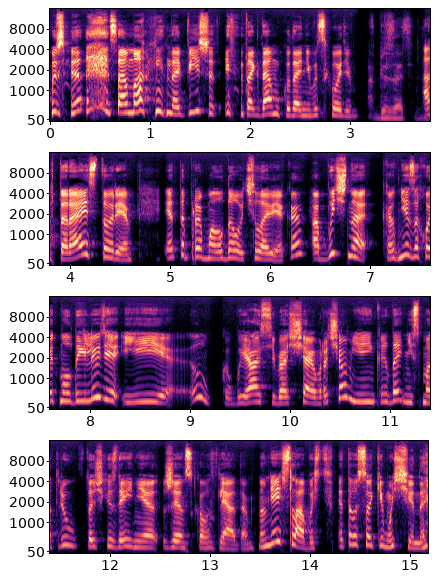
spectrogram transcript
уже сама мне напишет, и тогда мы куда-нибудь сходим. Обязательно. А вторая история это про молодого человека. Обычно ко мне заходят молодые люди, и ну, как бы я себя ощущаю врачом, я никогда не смотрю с точки зрения женского взгляда. Но у меня есть слабость. Это высокие мужчины.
